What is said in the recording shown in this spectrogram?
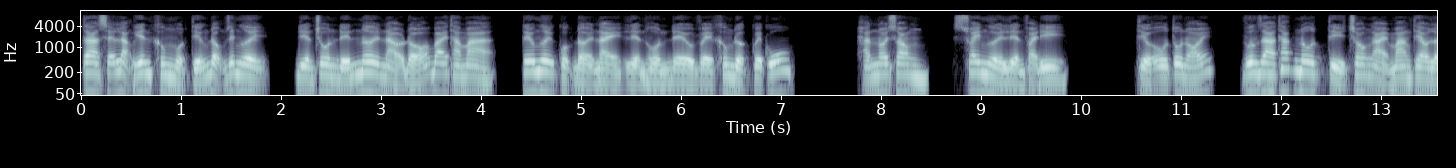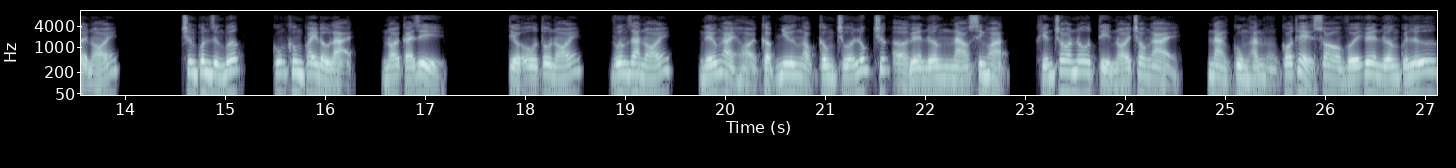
ta sẽ lặng yên không một tiếng động giết ngươi, điền trôn đến nơi nào đó bãi tha ma, tiêu ngươi cuộc đời này liền hồn đều về không được quê cũ. Hắn nói xong, xoay người liền phải đi. Tiểu ô tô nói, vương gia thác nô tỉ cho ngài mang theo lời nói. Trương quân dừng bước, cũng không quay đầu lại, nói cái gì. Tiểu ô tô nói, vương gia nói, nếu ngài hỏi cập như Ngọc Công Chúa lúc trước ở huyền ương náo sinh hoạt, khiến cho nô tỳ nói cho ngài, nàng cùng hắn có thể so với huyền ương quyến lữ,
